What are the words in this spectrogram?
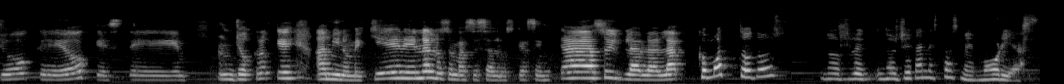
yo creo que este, yo creo que a mí no me quieren, a los demás es a los que hacen caso y bla, bla, bla. Como a todos nos, nos llegan estas memorias,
